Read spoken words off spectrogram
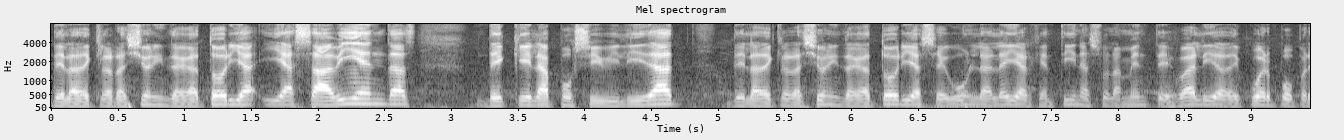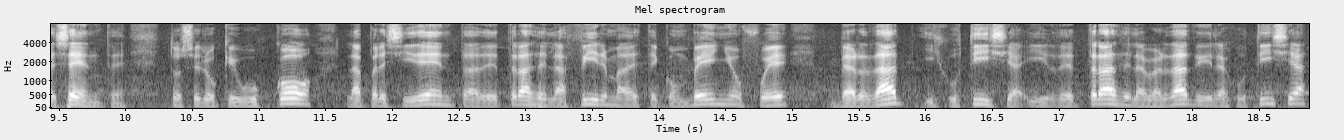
de la declaración indagatoria y a sabiendas de que la posibilidad de la declaración indagatoria según la ley argentina solamente es válida de cuerpo presente. Entonces lo que buscó la presidenta detrás de la firma de este convenio fue verdad y justicia, ir detrás de la verdad y de la justicia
